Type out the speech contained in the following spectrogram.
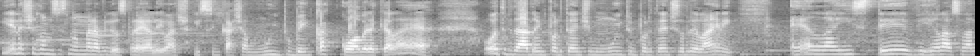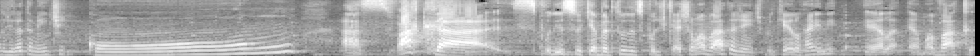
E aí nós chegamos esse nome maravilhoso para ela e eu acho que isso encaixa muito bem com a cobra que ela é. Outro dado importante, muito importante sobre Elaine, ela esteve relacionada diretamente com as vacas. Por isso que a abertura desse podcast é uma vaca, gente, porque a Elaine, ela é uma vaca.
